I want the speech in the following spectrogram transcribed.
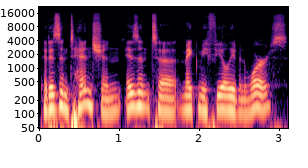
That his intention isn't to make me feel even worse.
